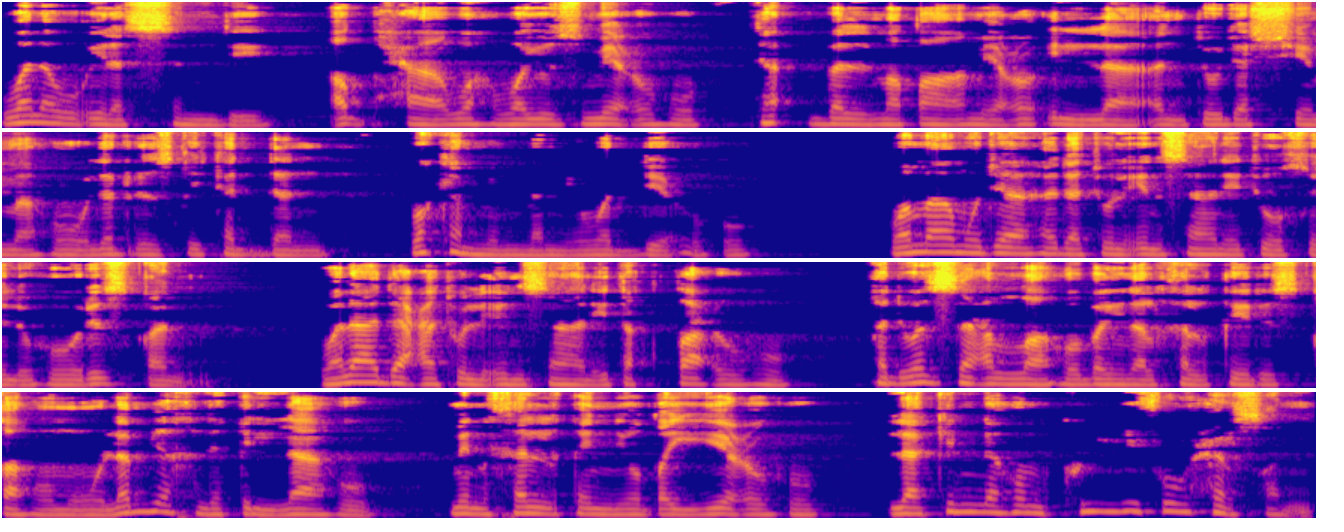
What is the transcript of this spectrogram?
ولو إلى السند أضحى وهو يزمعه تأبى المطامع إلا أن تجشمه للرزق كدا وكم ممن يودعه؟ وما مجاهدة الإنسان توصله رزقا ولا دعة الإنسان تقطعه. قد وزع الله بين الخلق رزقهم لم يخلق الله من خلق يضيعه لكنهم كلفوا حرصا.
